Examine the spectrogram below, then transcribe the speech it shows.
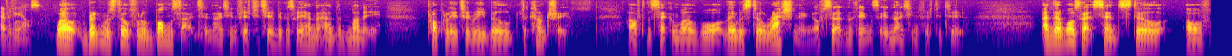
everything else? Well, Britain was still full of bomb sites in 1952 because we hadn't had the money properly to rebuild the country after the Second World War. There was still rationing of certain things in 1952. And there was that sense still of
